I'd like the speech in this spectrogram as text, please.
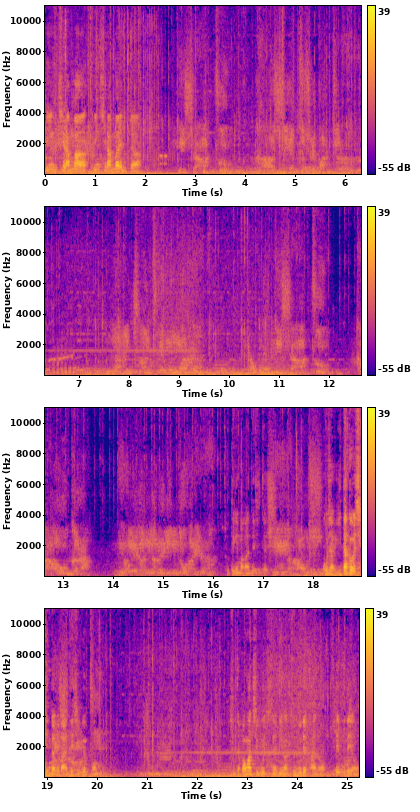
링 7 안마, 링 7 안마에 묶자. 조땡이 막았는데 진짜 씨. 고작 이딴 걸 시킨다고 나한테 지금? 어? 진짜 뻥아치고 진짜 링 한 두 부대 반 어? 세 부대요?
